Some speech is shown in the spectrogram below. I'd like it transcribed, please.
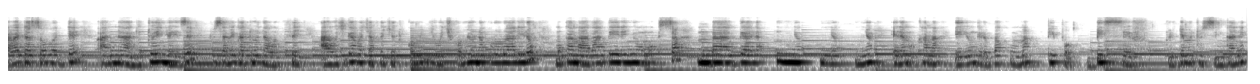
abatasobodde annange twenyweze tusabe katonda waffe. Awo ekigambo kyaffe kyekikomye olunaku lwolwaleero mukama abampeere nnyo omukisa mbaagala nnyo nnyo nnyo. Era mukama yeyongera obbakuuma people be safe. Tuddemu tusinkane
